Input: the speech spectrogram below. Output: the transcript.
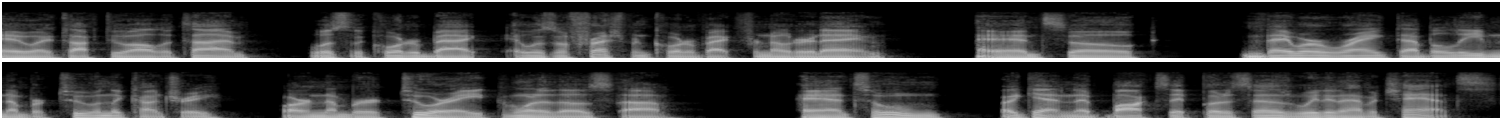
who I talk to all the time, was the quarterback. It was a freshman quarterback for Notre Dame. And so they were ranked, I believe, number two in the country or number two or eight, one of those. Uh, and so again, the box they put us in, we didn't have a chance.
